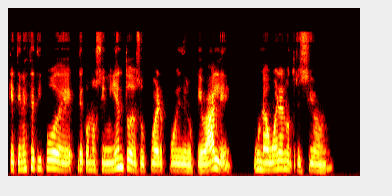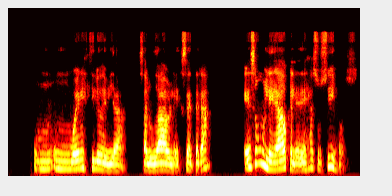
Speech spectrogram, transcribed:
que tiene este tipo de, de conocimiento de su cuerpo y de lo que vale una buena nutrición, un, buen estilo de vida saludable, etcétera, eso es un legado que le deja a sus hijos,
